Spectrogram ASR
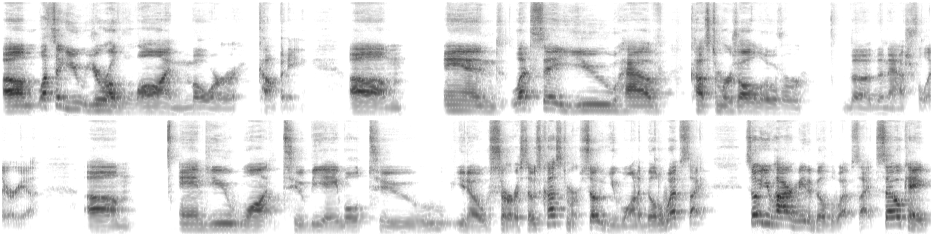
Um, let's say you, you're a lawn mower company. Um, and let's say you have customers all over the the Nashville area, um, and you want to be able to you know service those customers. So you want to build a website. So you hire me to build the website. So okay,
